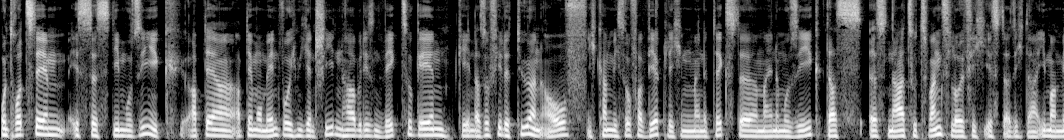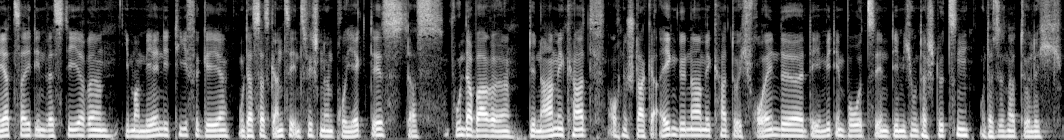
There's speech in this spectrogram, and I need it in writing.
Und trotzdem ist es die Musik. Ab, der, ab dem Moment, wo ich mich entschieden habe, diesen Weg zu gehen, gehen da so viele Türen auf. Ich kann mich so verwirklichen, meine Texte, meine Musik, dass es nahezu zwangsläufig ist, dass ich da immer mehr Zeit investiere, immer mehr in die Tiefe gehe und dass das Ganze inzwischen ein Projekt ist, das wunderbare Dynamik Dynamik hat, auch eine starke Eigendynamik hat durch Freunde, die mit im Boot sind, die mich unterstützen. Und das ist natürlich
